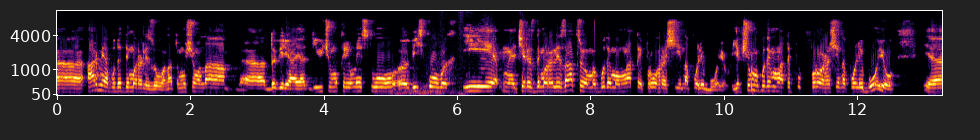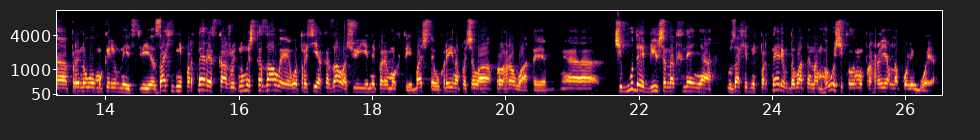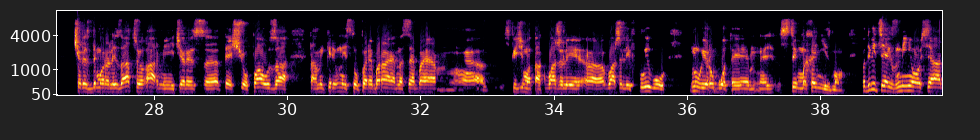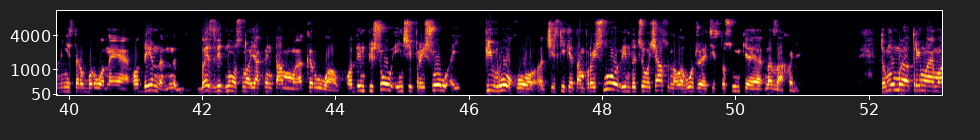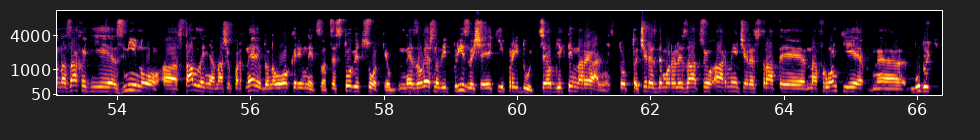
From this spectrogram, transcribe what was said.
армія буде деморалізована, тому що вона е, довіряє діючому керівництву е, військових, і через деморалізацію ми будемо мати програші на полі бою. Якщо ми будемо мати програші на полі бою е, при новому керівництві, західні партнери скажуть: ну ми ж казали, от Росія казала, що її не перемогти. Бачите, Україна почала програвати. Е, Чи буде більше натхнення у західних партнерів давати нам гроші, коли ми програємо на полі бою? Через деморалізацію армії, через е, те, що пауза там і керівництво перебирає на себе, е, скажімо так, важелі, важелі впливу, ну і роботи з цим механізмом. Подивіться, як змінювався міністр оборони один безвідносно, як він там керував. Один пішов, інший прийшов. Півроку чи скільки там пройшло, він до цього часу налагоджує ці стосунки на заході. Тому ми отримаємо на заході зміну ставлення наших партнерів до нового керівництва. Це 100%, незалежно від прізвища, які прийдуть. Це об'єктивна реальність. Тобто, через деморалізацію армії, через втрати на фронті е, будуть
